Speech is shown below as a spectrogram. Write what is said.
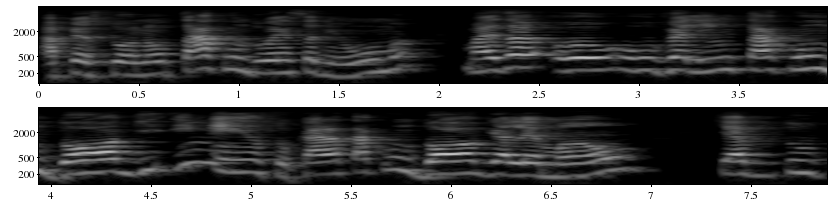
a pessoa não tá com doença nenhuma, mas a, o, o, velhinho tá com um dog imenso. O cara tá com um dog alemão, que é do,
